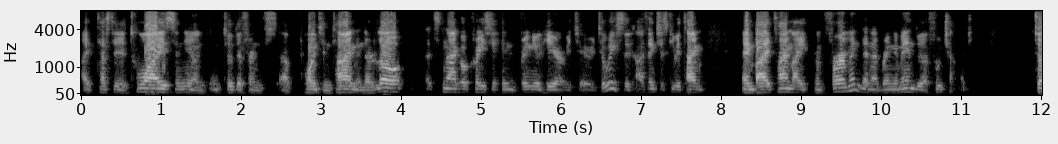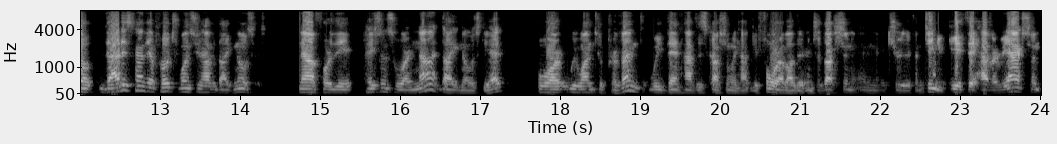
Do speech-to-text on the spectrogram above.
I tested it twice, and you know, in two different uh, points in time, and they're low. Let's not go crazy and bring you here every two, every two weeks. I think just give it time and by the time I confirm it, then I bring them in, do a food challenge. So that is kind of the approach once you have a diagnosis. Now, for the patients who are not diagnosed yet, or we want to prevent, we then have discussion we had before about their introduction and make sure they continue. If they have a reaction,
